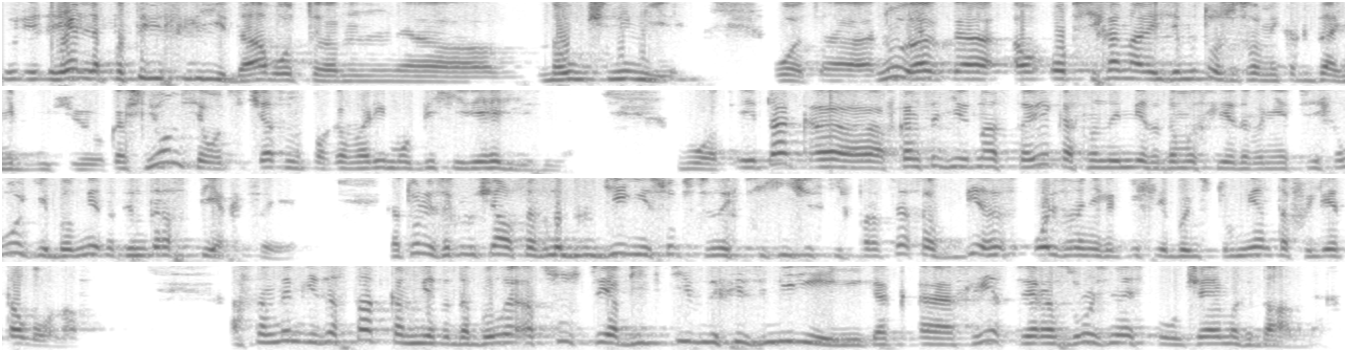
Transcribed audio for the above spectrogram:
реально потрясли да, вот, эм, э, научный мир. Вот, э, ну, э, э, о психоанализе мы тоже с вами когда-нибудь коснемся, вот сейчас мы поговорим о бихевиоризме. Вот. Итак, э, в конце 19 века основным методом исследования психологии был метод интроспекции, который заключался в наблюдении собственных психических процессов без использования каких-либо инструментов или эталонов. Основным недостатком метода было отсутствие объективных измерений, как э, следствие разрозненность получаемых данных.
